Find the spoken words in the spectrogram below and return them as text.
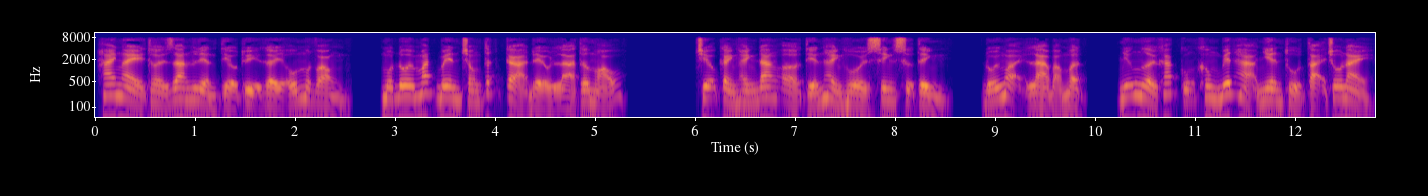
Hai ngày thời gian liền tiểu thụy gầy ốm một vòng, một đôi mắt bên trong tất cả đều là tơ máu. Triệu cảnh hành đang ở tiến hành hồi sinh sự tình, đối ngoại là bảo mật, những người khác cũng không biết hạ nhiên thủ tại chỗ này.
